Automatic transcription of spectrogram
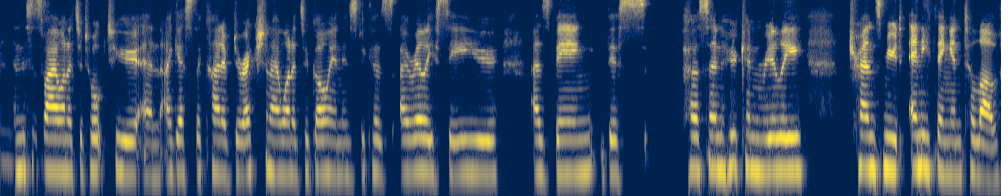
mm. and this is why i wanted to talk to you and i guess the kind of direction i wanted to go in is because i really see you as being this person who can really transmute anything into love.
